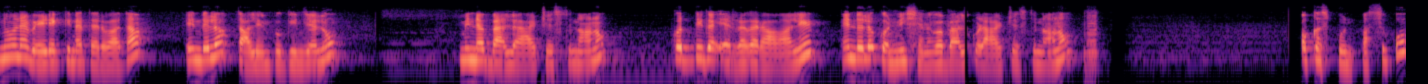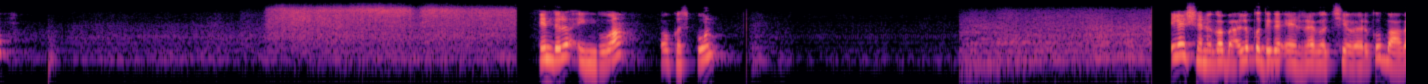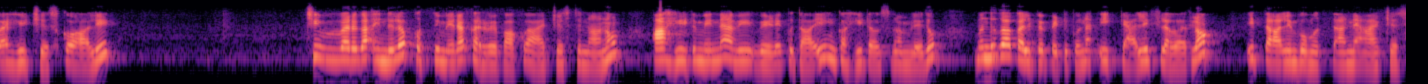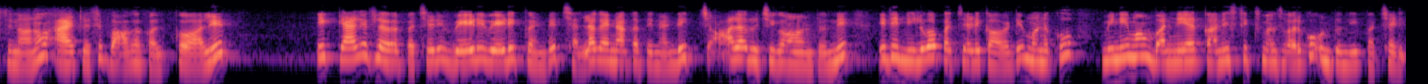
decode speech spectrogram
నూనె వేడెక్కిన తర్వాత ఇందులో తాలింపు గింజలు మినబ్బాలు యాడ్ చేస్తున్నాను. కొద్దిగా ఎర్రగా రావాలి. ఇందులో కొన్ని శనగబాలు కూడా యాడ్ చేస్తున్నాను. ఒక స్పూన్ పసుపు ఇందులో ఇంగువ ఒక స్పూన్. ఇలా శనగబాలు కొద్దిగా ఎర్రగా వచ్చే వరకు బాగా హీట్ చేసుకోవాలి. చివరిగా ఇందులో కొత్తిమీర కరివేపాకు యాడ్ చేస్తున్నాను. ఆ హీట్ మీదనే అవి వేడెక్కుతాయి ఇంకా హీట్ అవసరం లేదు. ముందుగా కలిపి పెట్టుకున్న ఈ క్యాలీఫ్లవర్లో ఈ తాలింపు మొత్తాన్ని యాడ్ చేస్తున్నాను. యాడ్ చేసి బాగా కలుపుకోవాలి. ఈ క్యాలీఫ్లవర్ పచ్చడి వేడి వేడి కంటే చల్లగైనాక తినండి. చాలా రుచిగా ఉంటుంది. ఇది నిలువ పచ్చడి కాబట్టి మనకు మినిమం వన్ ఇయర్ కానీ సిక్స్ మంత్స్ వరకు ఉంటుంది ఈ పచ్చడి.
